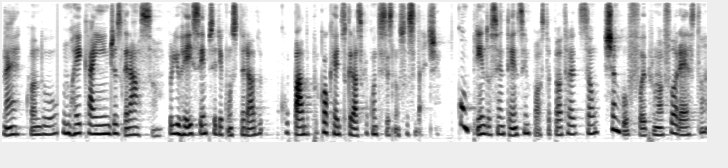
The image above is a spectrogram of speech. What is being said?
né? Quando um rei caía em desgraça, porque o rei sempre seria considerado culpado por qualquer desgraça que acontecesse na sua cidade. Cumprindo a sentença imposta pela tradição, Xangô foi para uma floresta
